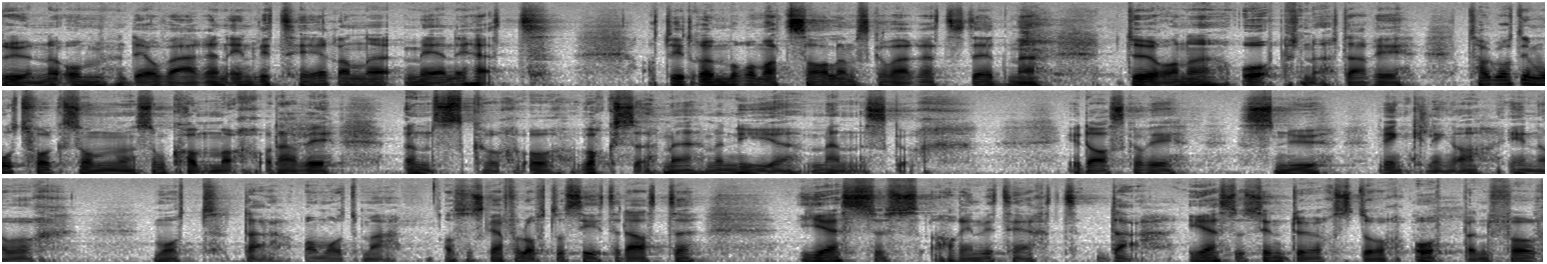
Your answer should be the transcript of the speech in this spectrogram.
Rune om det å være en inviterende menighet. At vi drømmer om at Salem skal være et sted med dørene åpne, der vi tar godt imot folk som, som kommer, og der vi ønsker å vokse med, med nye mennesker. I dag skal vi snu vinklinga innover mot deg og mot meg. Og så skal jeg få lov til å si til deg at eh, Jesus har invitert deg. Jesus sin dør står åpen for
